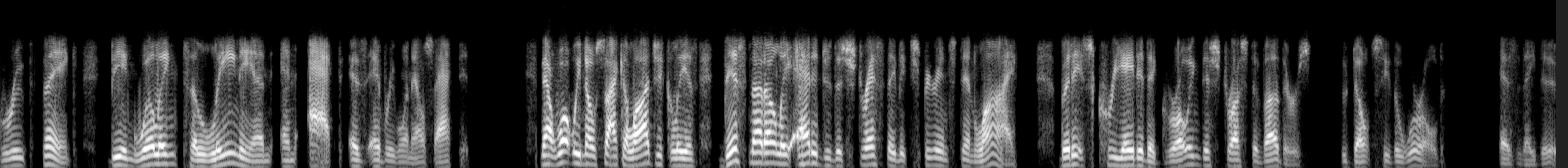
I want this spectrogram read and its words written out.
groupthink, being willing to lean in and act as everyone else acted. Now, what we know psychologically is this not only added to the stress they've experienced in life, but it's created a growing distrust of others who don't see the world as they do.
